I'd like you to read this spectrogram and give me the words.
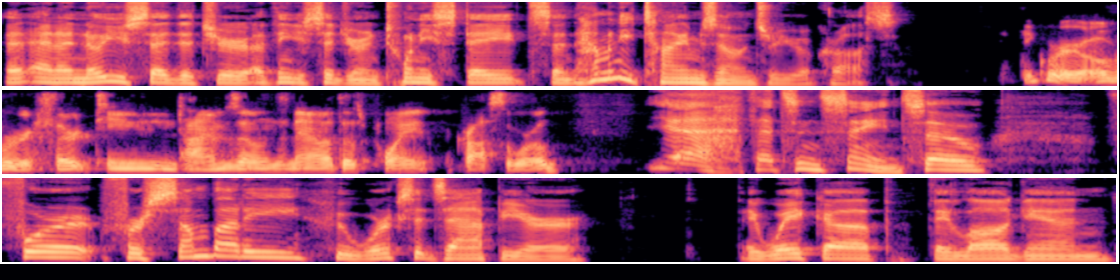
and, and, I know you said that you're, I think you said you're in 20 states, and how many time zones are you across? I think we're over 13 time zones now at this point across the world. Yeah, that's insane. So, for for somebody who works at Zapier, they wake up, they log in,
